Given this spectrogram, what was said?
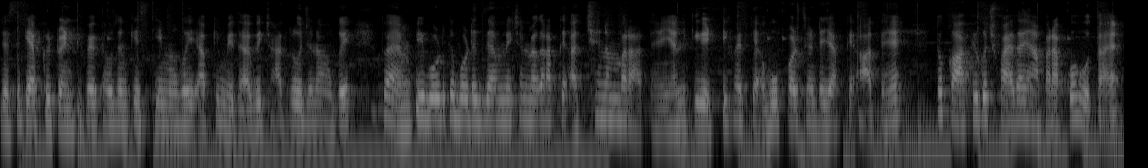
जैसे कि आपकी ट्वेंटी फाइव थाउज़ेंड की स्कीम हो गई, आपकी मेधावी छात्र योजना हो गई। तो एमपी बोर्ड के बोर्ड एग्जामिनेशन में अगर आपके अच्छे नंबर आते हैं, यानी कि 85 के अबू परसेंटेज आपके आते हैं तो काफ़ी कुछ फ़ायदा यहाँ पर आपको होता है।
